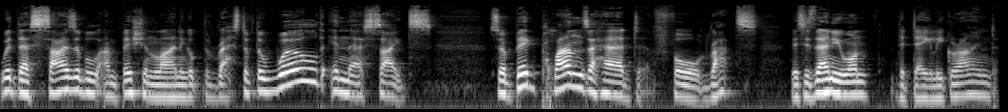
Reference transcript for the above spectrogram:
with their sizable ambition lining up the rest of the world in their sights. So big plans ahead for Rats. This is their new one, The Daily Grind.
